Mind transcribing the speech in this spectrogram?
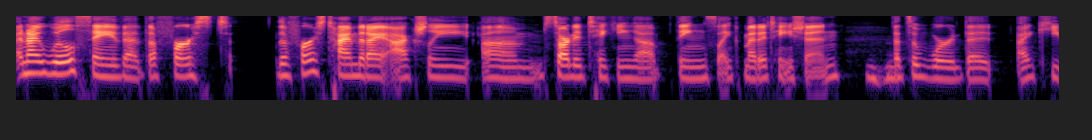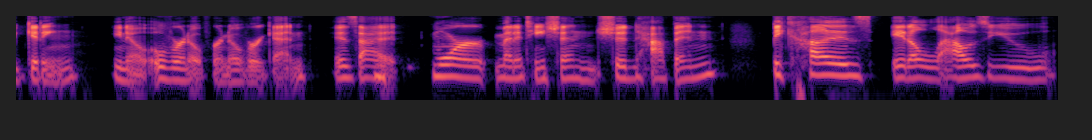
And I will say that the first the first time that I actually um started taking up things like meditation, Mhm. that's a word that I keep getting, you know, over and over and over again, is Mm. that more meditation should happen because it allows you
